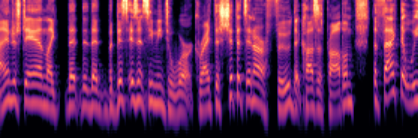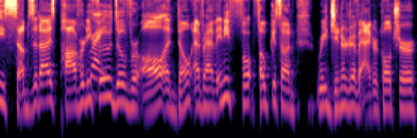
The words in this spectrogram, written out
I understand like that, that, that, but this isn't seeming to work, right? The shit that's in our food that causes problem. The fact that we subsidize poverty Right. foods overall and don't ever have any fo- focus on regenerative agriculture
